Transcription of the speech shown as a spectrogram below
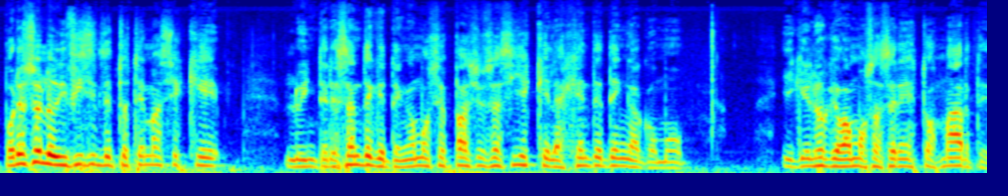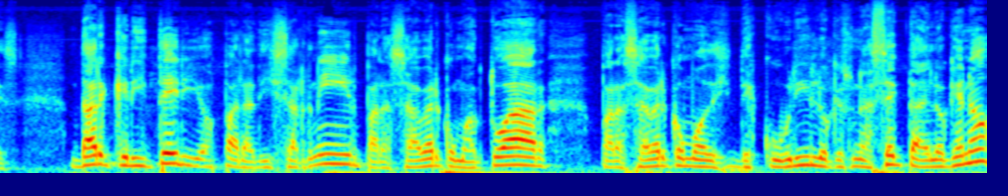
por eso lo difícil de estos temas es que lo interesante que tengamos espacios así es que la gente tenga como, y que es lo que vamos a hacer en estos martes, dar criterios para discernir, para saber cómo actuar, para saber cómo de- descubrir lo que es una secta de lo que no,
